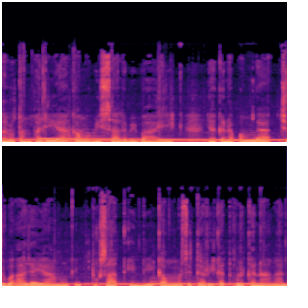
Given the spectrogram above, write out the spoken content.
Kalau tanpa dia kamu bisa lebih baik. Ya kenapa enggak? Coba aja ya. Mungkin untuk saat ini kamu masih terikat oleh kenangan.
